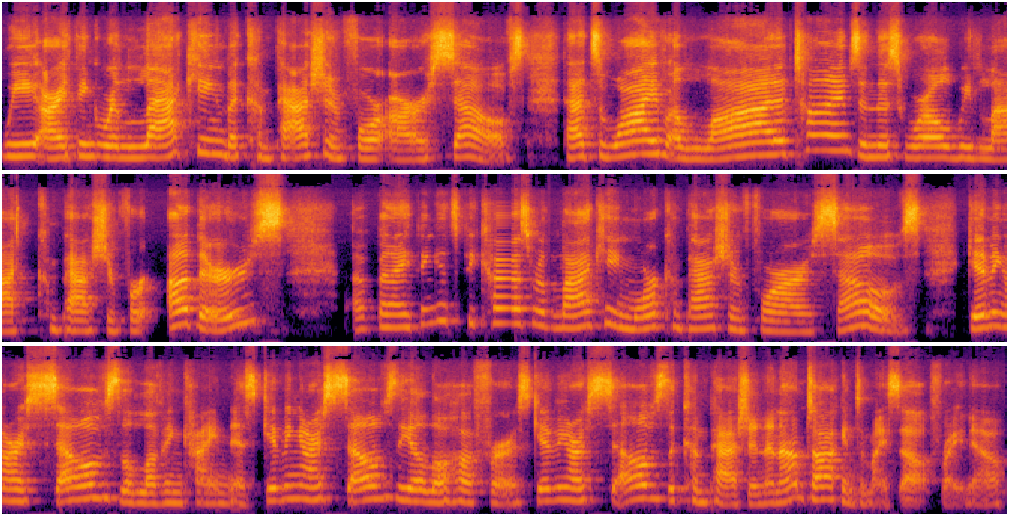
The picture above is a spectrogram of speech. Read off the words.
We are, I think we're lacking the compassion for ourselves. That's why a lot of times in this world we lack compassion for others uh, but I think it's because we're lacking more compassion for ourselves, giving ourselves the loving kindness, giving ourselves the aloha first, giving ourselves the compassion. And I'm talking to myself right now.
